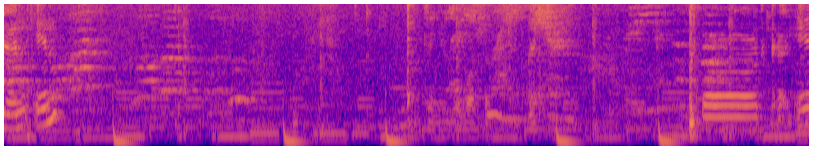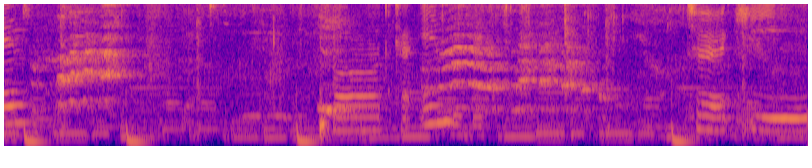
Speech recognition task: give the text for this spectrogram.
Churn in. Vodka in. Vodka in. Tequila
